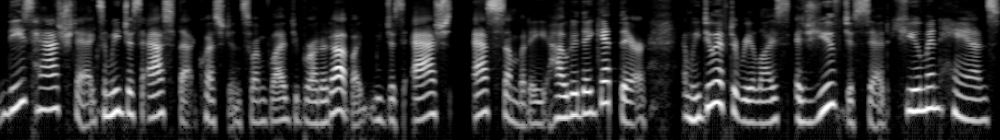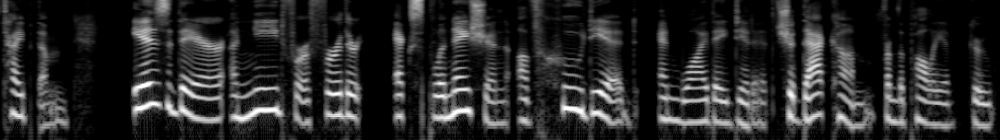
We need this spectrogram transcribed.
these hashtags, and we just asked that question, so I'm glad you brought it up. I, we just asked asked somebody how did they get there, and we do have to realize, as you've just said, human hands type them. Is there a need for a further explanation of who did and why they did it? Should that come from the Poilievre group?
